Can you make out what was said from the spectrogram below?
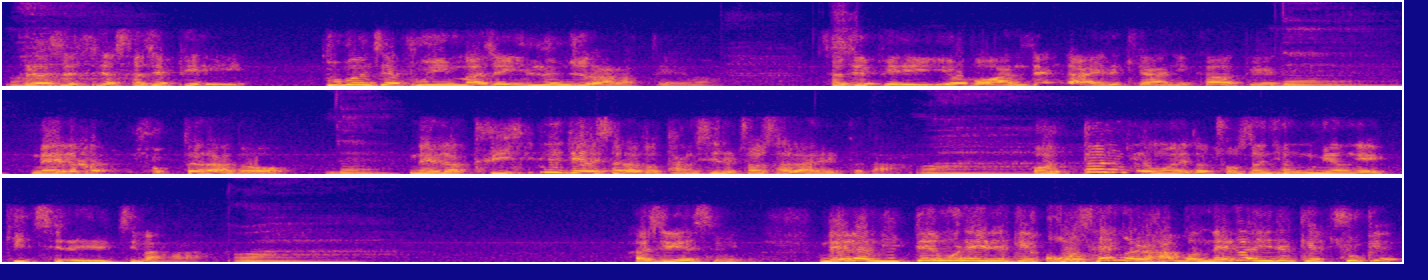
와. 그래서 진짜 서재필이 두 번째 부인마저 잃는 줄 알았대요. 서재필이 여보 안 된다 이렇게 하니까 어떻게 네. 내가 죽더라도 네. 내가 귀신이 돼서라도 당신을 쫓아다닐 거다. 와. 어떤 경우에도 조선혁명의 기치를 잃지 마라. 와. 아시겠습니까? 내가 니 때문에 이렇게 고생을 하고 내가 이렇게 죽게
